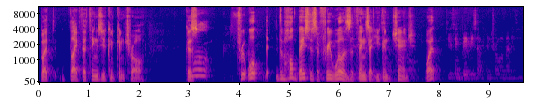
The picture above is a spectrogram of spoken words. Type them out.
but like the things you can control because Well, free well th- the whole basis of free will is the things that you can change control? what Do you think babies have control of anything?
